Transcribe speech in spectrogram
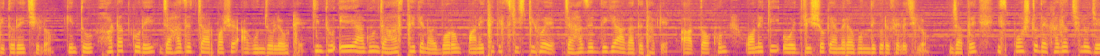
ভিতরেই ছিল। কিন্তু হঠাৎ করেই জাহাজের চারপাশে আগুন জ্বলে ওঠে। কিন্তু এই আগুন জাহাজ থেকে নয়, বরং পানি থেকে সৃষ্টি হয়ে জাহাজের দিকে আগাতে থাকে। আর তখন অনেকেই ওই দৃশ্য ক্যামেরাবন্দি করে ফেলেছিল, যাতে স্পষ্ট দেখা যাচ্ছিল যে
